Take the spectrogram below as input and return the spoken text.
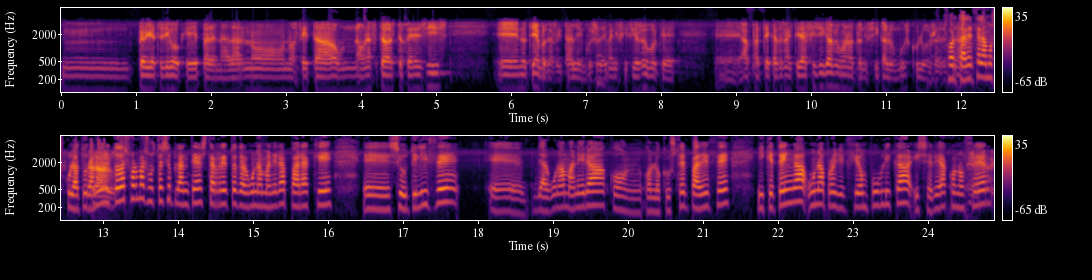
Mm, pero ya te digo que para nadar no, no afecta a un, a afectado de osteogénesis, eh, no tiene por qué afectarle, incluso es beneficioso porque eh, aparte que hace una actividad física, pues bueno, tonifica los músculos. Fortalece la musculatura. ¿no? De todas formas, usted se plantea este reto de alguna manera para que eh, se utilice eh, de alguna manera con, con, lo que usted padece y que tenga una proyección pública y se dé a conocer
